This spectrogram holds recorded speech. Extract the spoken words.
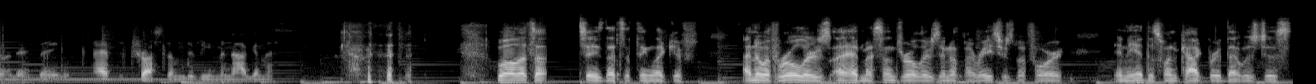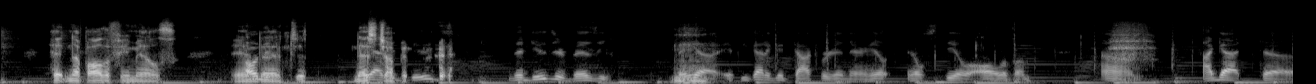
doing their thing. I have to trust them to be monogamous. well, that's a say that's the thing. Like if I know with rollers, I had my son's rollers in with my racers before, and he had this one cockbird that was just hitting up all the females and Oh, the- uh, just nest Yeah, the jumping. dudes, the dudes are busy. They, Mhm. uh, if you got a good cockbird in there, he'll he'll steal all of them. Um, I got uh,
